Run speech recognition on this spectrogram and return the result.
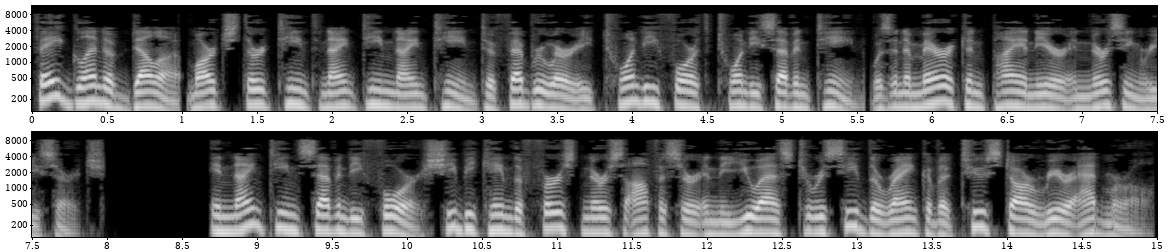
Faye Glenn Abdellah March 13, 1919 to February 24, 2017 was an American pioneer in nursing research. In 1974 she became the first nurse officer in the U.S. to receive the rank of a two-star rear admiral.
